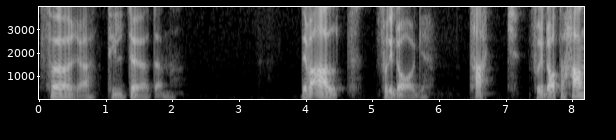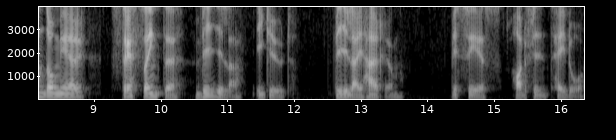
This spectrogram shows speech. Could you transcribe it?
föra till döden. Det var allt för idag. Tack för idag. Ta hand om er. Stressa inte. Vila i Gud. Vila i Herren. Vi ses. Ha det fint. Hej då.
